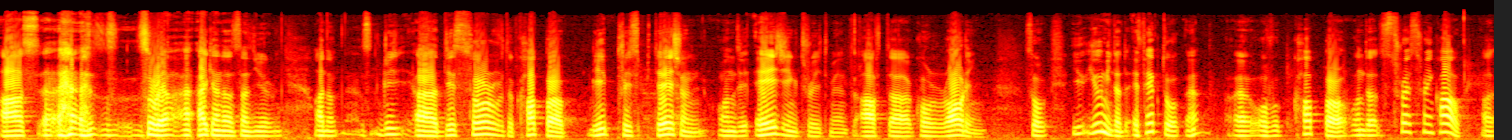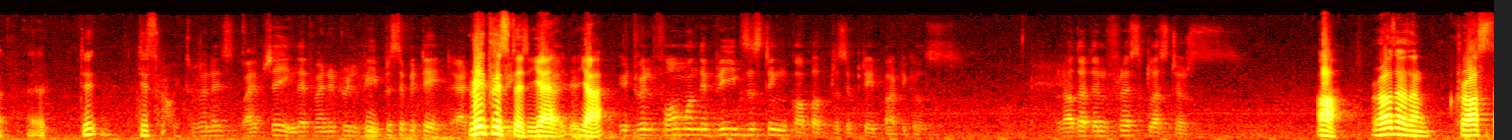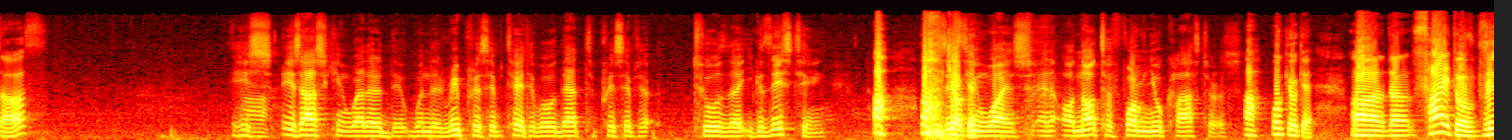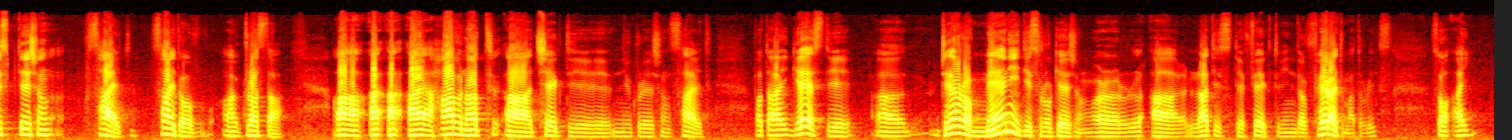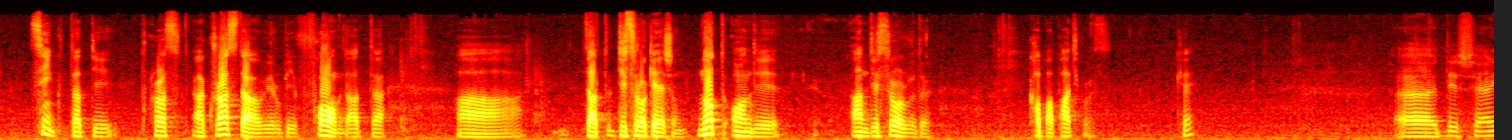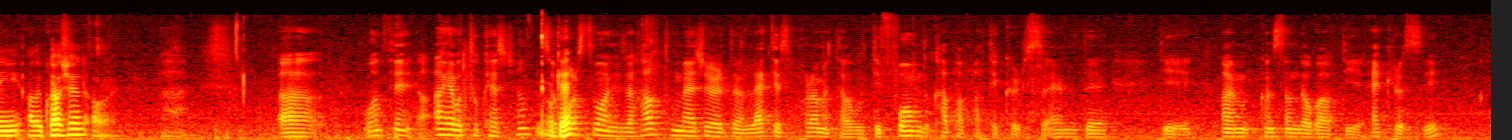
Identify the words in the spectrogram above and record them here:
Uh, sorry, I, I can understand you. Uh, no, s- re, uh, dissolved copper reprecipitation on the aging treatment after cold rolling. So you, you mean the effect of, uh, uh, of copper on the stress strain curve? Thi- this So when I s- I'm saying that when it will reprecipitate at reprecipitate, pre- yeah, yeah. it will form on the pre-existing copper precipitate particles rather than fresh clusters. Ah, rather than clusters. He's, he's asking whether the, when the reprecipitate, will that precipitate to the existing, Ah, okay, existing okay. ones and or not to form new clusters? Ah, okay, okay. Uh, the site of precipitation site, site of uh, cluster. Uh, I, I, I have not uh, checked the nucleation site, but I guess the, uh, there are many dislocation or uh, lattice defect in the ferrite matrix. So I think that the crus- uh, cluster will be formed at the, uh, that dislocation, not on the undissolved copper particles. Okay. Uh, is there any other question? All right. Uh, one thing, I have two questions. Okay. The first one is uh, how to measure the lattice parameter of deformed copper particles, and the, the I'm concerned about the accuracy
